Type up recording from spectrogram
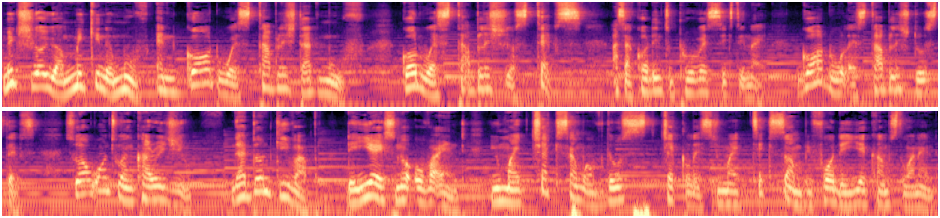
Make sure you are making a move, and God will establish that move. God will establish your steps as according to Proverbs 69. God will establish those steps. So I want to encourage you that don't give up. The year is not over end. You might check some of those checklists. You might take some before the year comes to an end.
